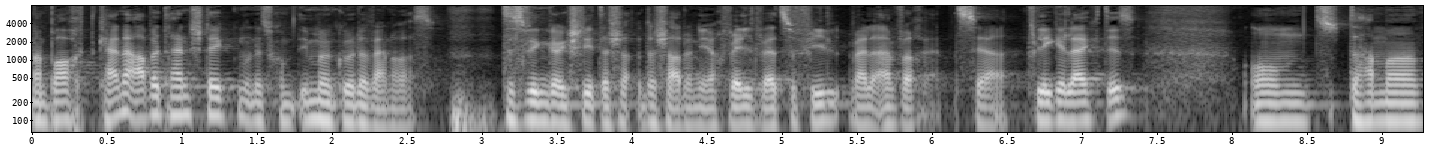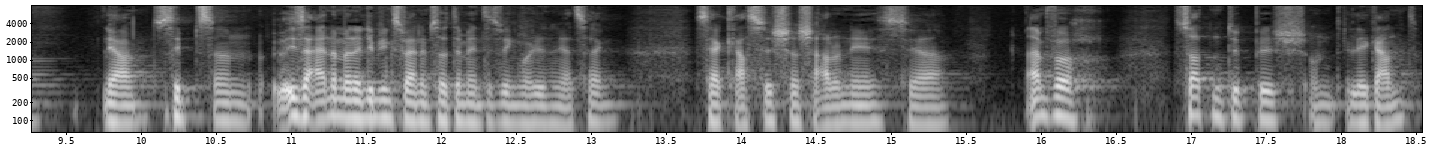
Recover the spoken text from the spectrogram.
Man braucht keine Arbeit reinstecken und es kommt immer ein guter Wein raus. Deswegen, glaube ich, steht der Chardonnay auch weltweit so viel, weil er einfach sehr pflegeleicht ist. Und da haben wir ja, 17, ist einer meiner Lieblingsweine im Sortiment, deswegen wollte ich ihn herzeigen. Sehr klassischer Chardonnay, sehr einfach sortentypisch und elegant.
